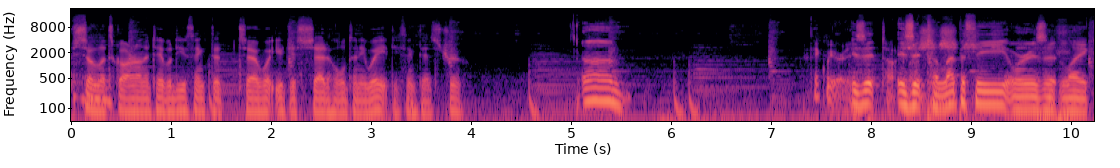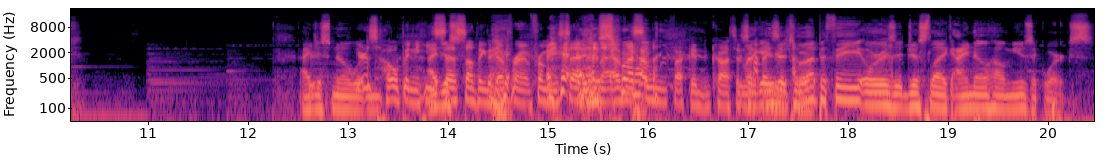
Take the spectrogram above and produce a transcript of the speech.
So let's go around the table. Do you think that uh, what you just said holds any weight? Do you think that's true? Um, think we already is it talked is it telepathy or is it like? I just know You're just hoping he I says just- something different from he said in the That's what episode. I'm fucking crossing It's my like, is fingers it for. telepathy or is it just like I know how music works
